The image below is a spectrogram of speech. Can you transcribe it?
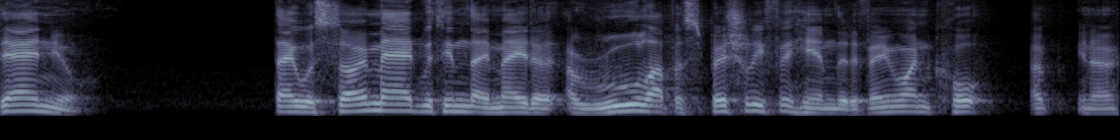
Daniel. They were so mad with him, they made a, a rule up especially for him that if anyone caught, uh, you know,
